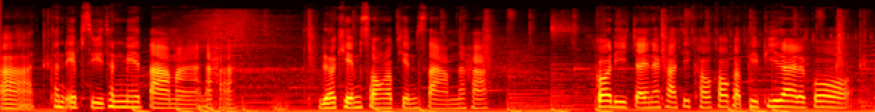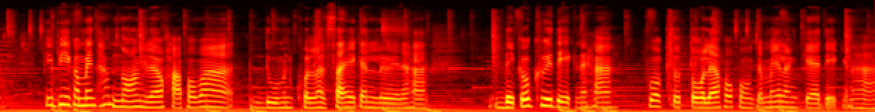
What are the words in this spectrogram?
อ่าท่าน FC ท่านเมตตามานะคะเหลือเข็ม 2 กับเข็ม 3 นะคะ ก็ดีใจนะคะที่เขาเข้ากับพี่ๆได้แล้วก็พี่ๆก็ไม่ทำน้องอยู่แล้วค่ะ เพราะว่าดูมันคนละไซส์กันเลยนะคะ เด็กก็คือเด็กนะคะ พวกโตๆแล้วเขาคงจะไม่รังแกเด็กนะคะ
